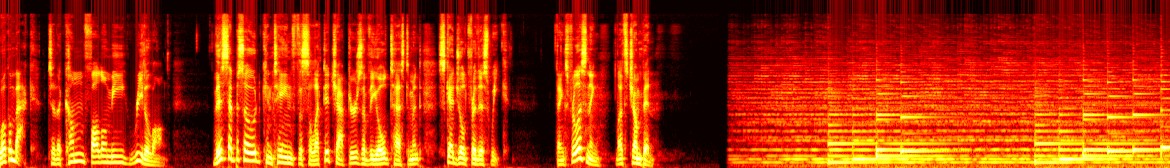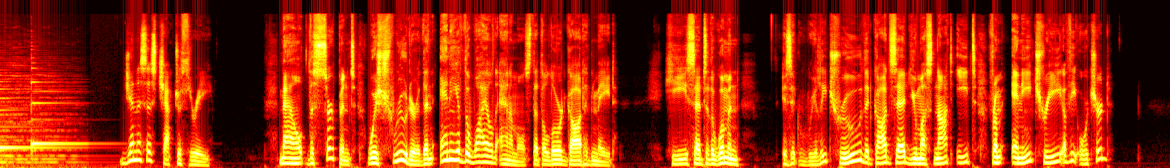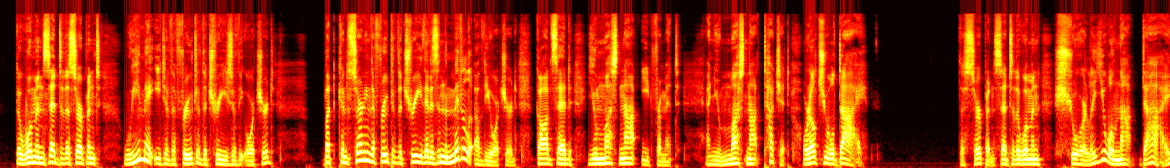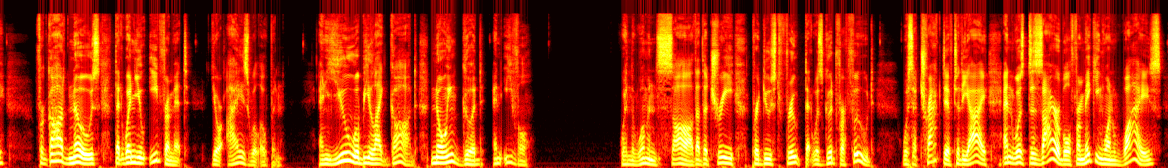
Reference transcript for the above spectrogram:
Welcome back to the Come Follow Me read along. This episode contains the selected chapters of the Old Testament scheduled for this week. Thanks for listening. Let's jump in. Genesis chapter 3. Now the serpent was shrewder than any of the wild animals that the Lord God had made. He said to the woman, is it really true that God said, You must not eat from any tree of the orchard? The woman said to the serpent, We may eat of the fruit of the trees of the orchard. But concerning the fruit of the tree that is in the middle of the orchard, God said, You must not eat from it, and you must not touch it, or else you will die. The serpent said to the woman, Surely you will not die, for God knows that when you eat from it, your eyes will open and you will be like God, knowing good and evil. When the woman saw that the tree produced fruit that was good for food, was attractive to the eye, and was desirable for making one wise,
